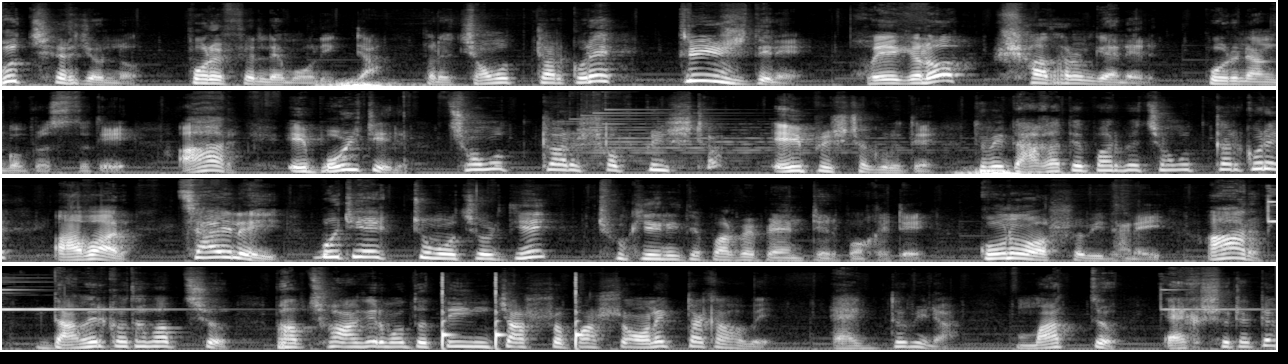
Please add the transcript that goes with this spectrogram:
গুচ্ছের জন্য পড়ে ফেললে মৌলিকটা। তাহলে চমৎকার করে ত্রিশ দিনে হয়ে গেল সাধারণ জ্ঞানের পূর্ণাঙ্গ প্রস্তুতি। আর এই বইটির চমৎকার সব পৃষ্ঠা, এই পৃষ্ঠাগুলোতে তুমি দাগাতে পারবে চমৎকার করে। আবার চাইলেই বইটি একটু মোচড় দিয়ে ঠুকিয়ে নিতে পারবে প্যান্টের পকেটে। কোনো অসুবিধা নেই। আর দামের কথা ভাবছ? ভাবছ আগের মতো তিন, চারশো, পাঁচশো অনেক টাকা হবে? একদমই না। মাত্র একশো টাকা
